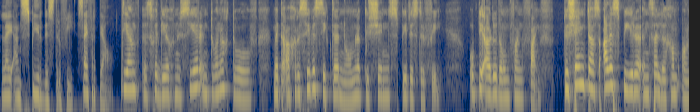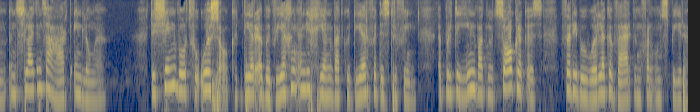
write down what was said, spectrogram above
ly aan spierdistrofie. Sy vertel: Tian is gediagnoseer in 2012 met 'n aggressiewe siekte, naamlik Duchenne spierdistrofie, op die ouderdom van 5. Duchenne tas alle spiere in sy liggaam aan, insluitend sy hart en longe. Duchenne word veroorsaak deur 'n beweging in die geen wat kodeer vir distrofien, 'n proteïen wat noodsaaklik is vir die behoorlike werking van ons spiere.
